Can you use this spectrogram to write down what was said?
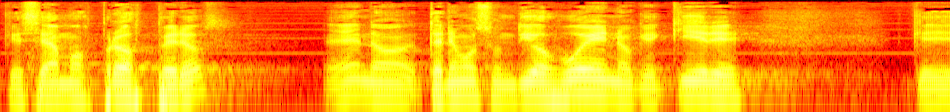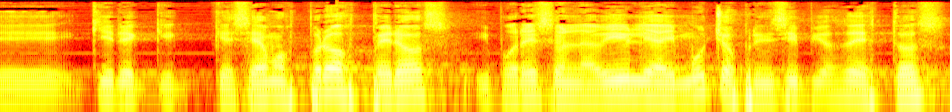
que seamos prósperos, ¿eh? no, tenemos un Dios bueno que quiere que quiere que, seamos prósperos, y por eso en la Biblia hay muchos principios de estos,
